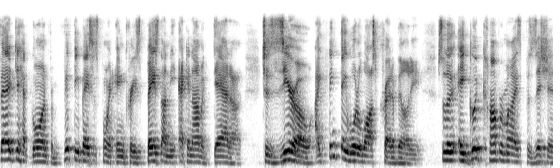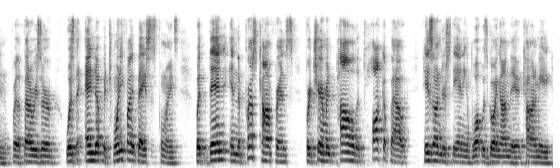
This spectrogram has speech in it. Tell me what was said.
Fed to have gone from 50 basis point increase based on the economic data to zero, I think they would have lost credibility. So the, a good compromise position for the Federal Reserve was to end up at 25 basis points, but then in the press conference for Chairman Powell to talk about his understanding of what was going on in the economy,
